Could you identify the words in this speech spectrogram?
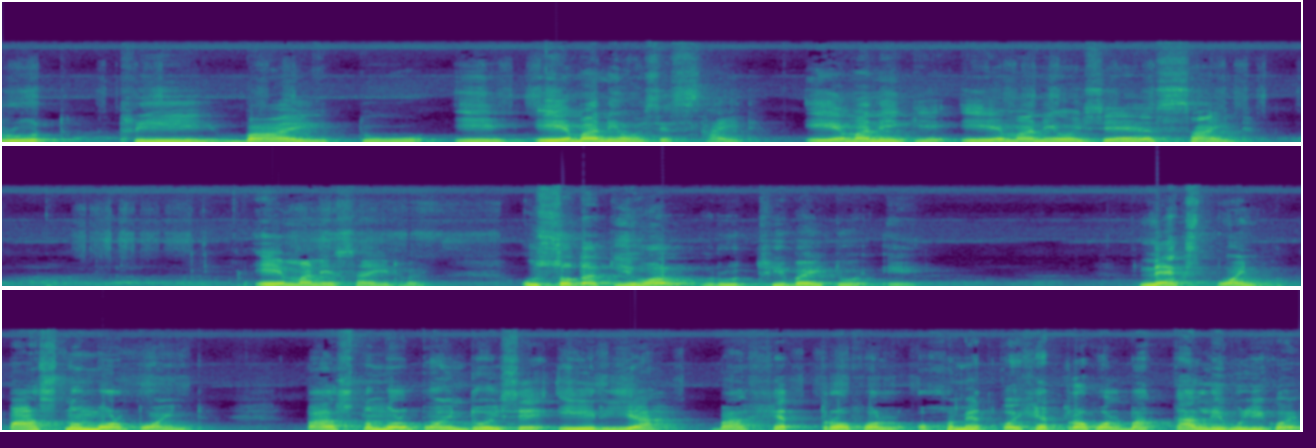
root three by two A A মানে হৈছে ছাইড এ মানে কি? এ মানে হৈছে ছাইড এ মানে ছাইড হয়। উচ্চতা কি হ'ল? Root three by two A next point পাঁচ নম্বৰ পইণ্ট পাঁচ নম্বৰ পইণ্টটো হৈছে এৰিয়া বা ক্ষেত্ৰফল। অসমীয়াত কয় ক্ষেত্ৰফল বা কালি বুলি কয়।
